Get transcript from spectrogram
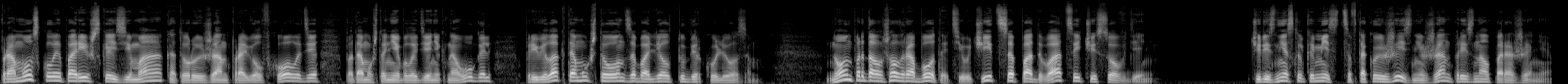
Промосклая парижская зима, которую Жан провел в холоде, потому что не было денег на уголь, привела к тому, что он заболел туберкулезом. Но он продолжал работать и учиться по 20 часов в день. Через несколько месяцев такой жизни Жан признал поражение.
